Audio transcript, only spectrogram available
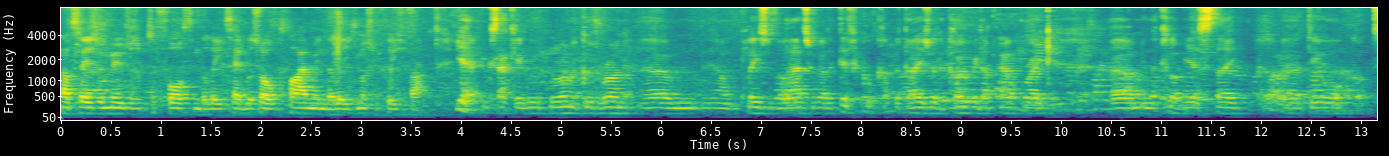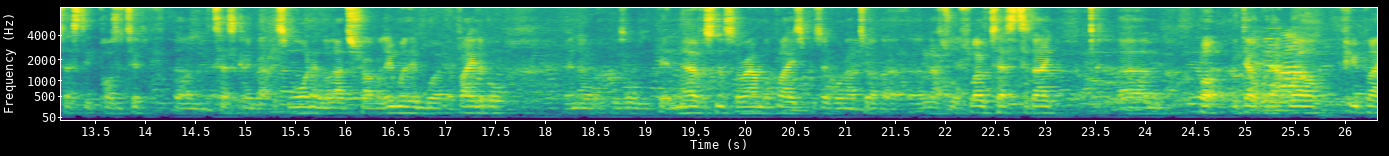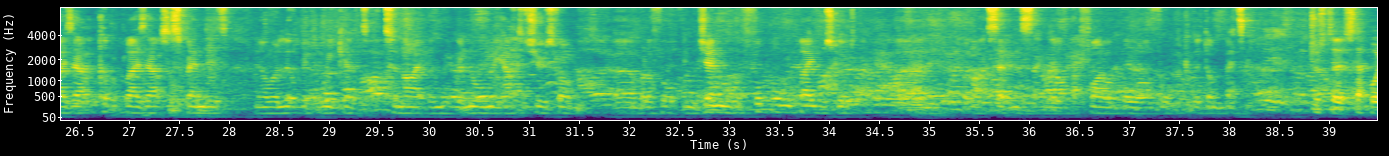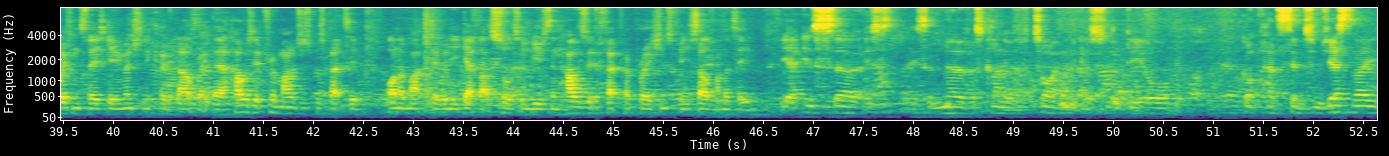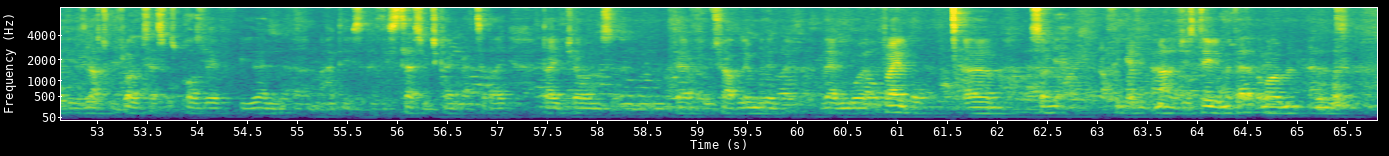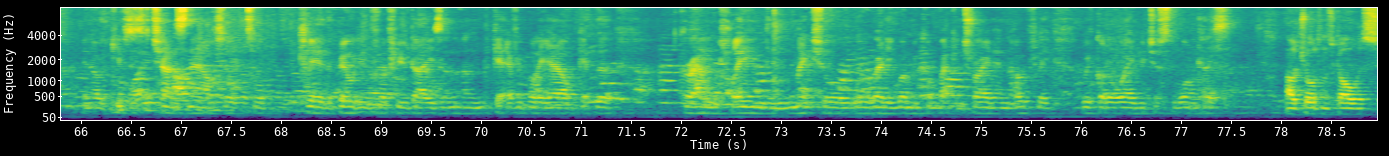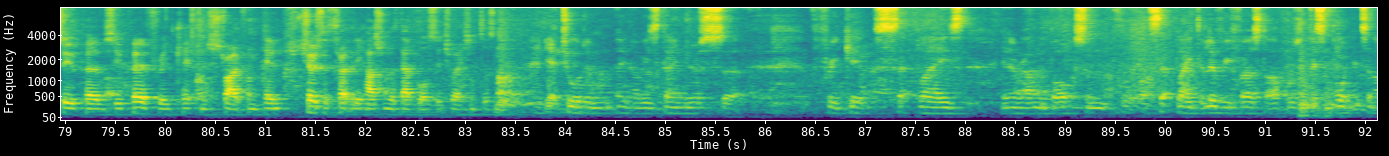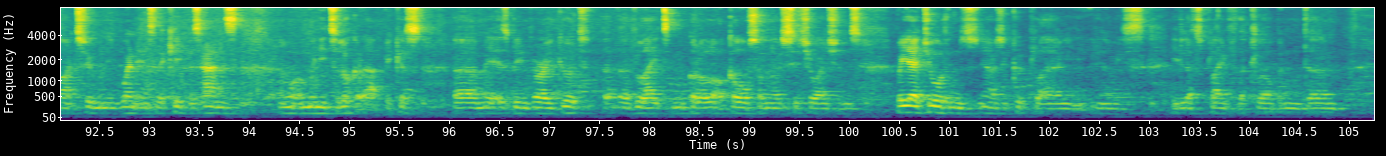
Now today's win moves us up to fourth in the league table as well, climbing the league. You must be pleased with that. Yeah, exactly. We're on a good run. Um, you know, I'm pleased with the lads. We've had a difficult couple of days. with the a COVID outbreak. um, in the club yesterday. Uh, Dior got tested positive. Um, the test came back this morning. The lads travelled in with him, weren't available. You know, there was all a bit of nervousness around the place because everyone had to have a, a lateral flow test today. Um, but we dealt with that well. A few players out, a couple of players out suspended. You know, we're a little bit weaker tonight than what we normally have to choose from. Uh, but I thought in general the football we played was good. Uh, I said in the second half, that final ball, I thought we could have done better. Just to step away from today's game, you mentioned the COVID outbreak there. How is it from a manager's perspective on a match day when you get that sort of news, and how does it affect preparations for yourself and the team? Yeah, it's uh, it's, it's a nervous kind of time because Dior got had symptoms yesterday. His lateral flow test was positive. He then um, as this test, which came out today, Dave Jones and Dev who travel in with him, then were available. Um, so yeah, I think every manager's dealing with that at the moment and you know, it gives us a chance now to, to clear the building for a few days and, and get everybody out, get the ground cleaned and make sure we're ready when we come back in training. Hopefully we've got away with just the one case. Now Jordan's goal was superb, superb free kick and strike from him. Shows the threat that he has from the dead ball situations, doesn't it? Yeah, Jordan, you know, he's dangerous. Uh, free kicks, set plays, in around the box, and I thought our set play delivery first half was disappointing tonight too. When he went into the keeper's hands, and, and we need to look at that because um, it has been very good of late, and we've got a lot of goals on those situations. But yeah, Jordan's you know he's a good player. You know he's he loves playing for the club, and um,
